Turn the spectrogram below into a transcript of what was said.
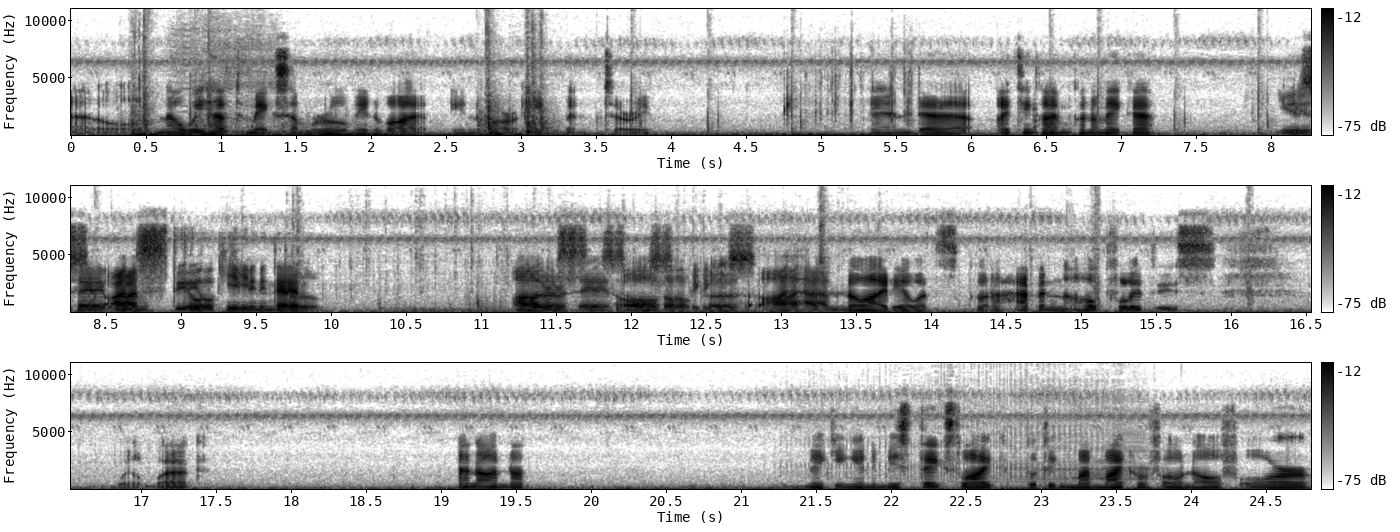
at all. now we have to make some room in, in our inventory. And uh, I think I'm gonna make a... You say I'm still keeping the other saves also because I have no idea what's gonna happen. Hopefully this will work. And I'm not making any mistakes like putting my microphone off or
